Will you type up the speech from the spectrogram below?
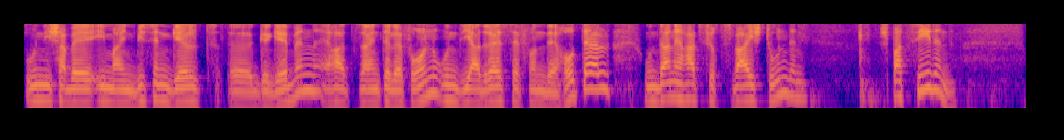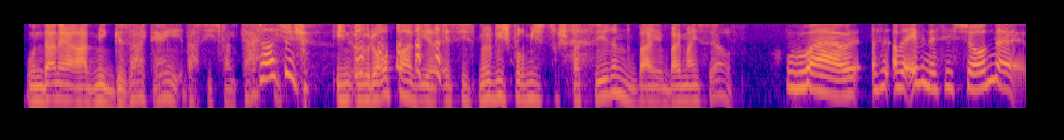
Und ich habe ihm ein bisschen Geld äh, gegeben. Er hat sein Telefon und die Adresse von der Hotel. Und dann er hat für zwei Stunden spazieren. Und dann er hat mir gesagt, hey, das ist fantastisch. Fantastisch. In Europa, wir, es ist möglich für mich zu spazieren bei, bei myself. Wow. Also, aber eben, es ist schon äh,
